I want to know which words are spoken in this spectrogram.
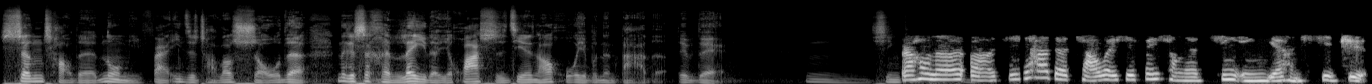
生炒的糯米饭，嗯、一直炒到熟的，那个是很累的，也花时间，然后火也不能大的，对不对？嗯，辛苦。然后呢，呃，其实它的调味是非常的轻盈，也很细致。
